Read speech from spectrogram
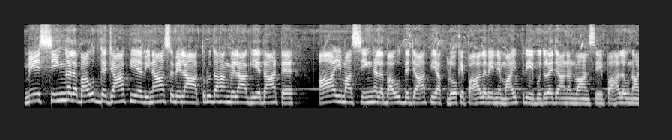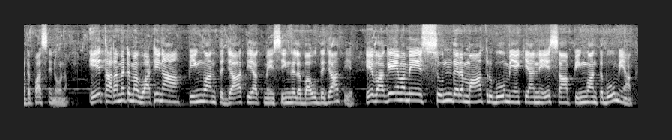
මේ සිංහල බෞද්ධ ජාතිය විනාස වෙලා අතුරුදහන් වෙලා ගියදාට ආයිමත් සිංහල බෞද්ධ ජාතියක් ලෝකෙ පහළ වෙන්නේ මෛත්‍රී බුදුරජාණන් වහන්සේ පහළ වනාට පස්සෙ නොන. ඒ තරමටම වටිනා පින්වන්ත ජාතියක් මේ සිංහල බෞද්ධ ජාතිය. ඒ වගේම මේ සුන්දර මාතෘ භූමිය කියන්නේ ඒසා පින්වන්ත භූමියක්.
